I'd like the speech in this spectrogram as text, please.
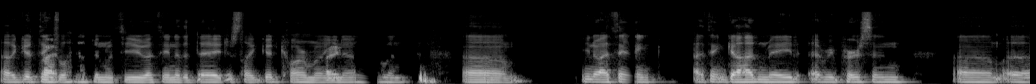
uh, good things Right. will happen with you at the end of the day, just like good karma, you know. And um, you know, I think I think God made every person um a,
